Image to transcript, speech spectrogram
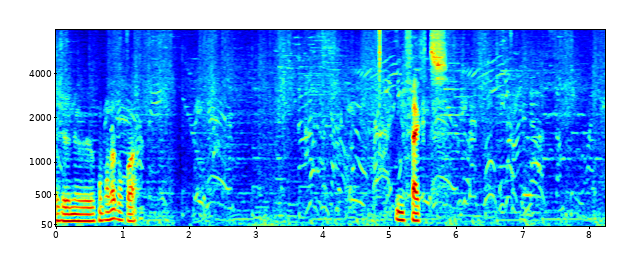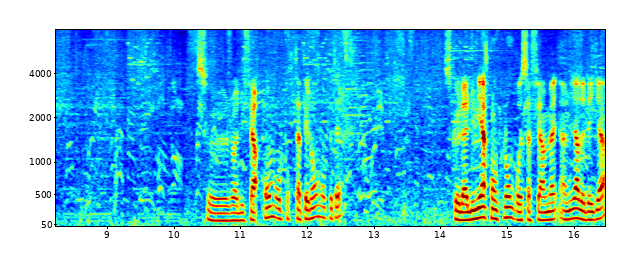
Et je ne comprends pas pourquoi. In fact. Parce que j'aurais dû faire ombre pour taper l'ombre peut-être? Parce que la lumière contre l'ombre ça fait un, un milliard de dégâts.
